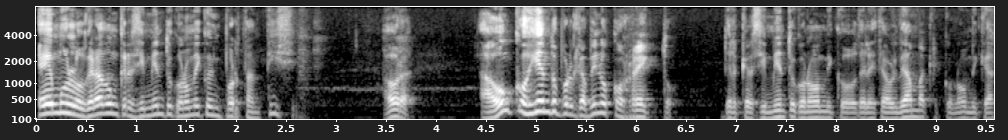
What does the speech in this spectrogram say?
hemos logrado un crecimiento económico importantísimo. Ahora, aún cogiendo por el camino correcto del crecimiento económico, de la estabilidad macroeconómica,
